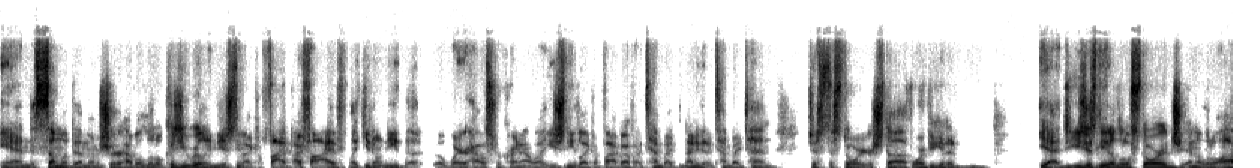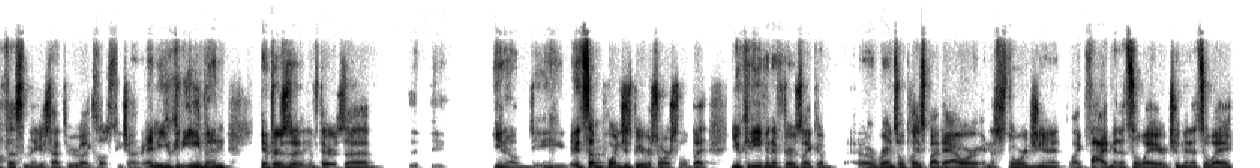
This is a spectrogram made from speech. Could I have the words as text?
and some of them I'm sure have a little because you really just need like a five by five. Like you don't need the, the, warehouse for crying out loud. You just need like a five by five, 10 by not even a 10 by 10 just to store your stuff. Or if you get a yeah, you just need a little storage and a little office, and they just have to be really close to each other. And you could even if there's a if there's a you know, at some point just be resourceful. But you could even if there's like a, a, rental place by the hour and a storage unit like five minutes away or two minutes away,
